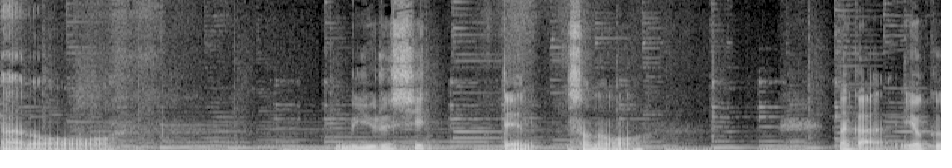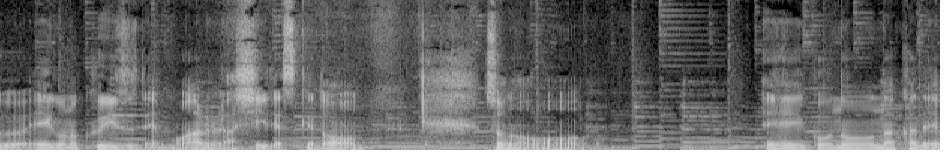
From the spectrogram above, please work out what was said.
あの、許しって、その、なんかよく英語のクイズでもあるらしいですけど、その、英語の中で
